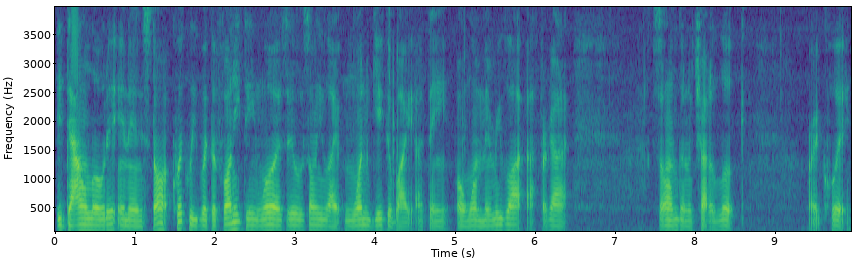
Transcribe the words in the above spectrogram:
it and then installed quickly, but the funny thing was it was only like one gigabyte, I think, or one memory block. I forgot. So I'm gonna try to look right quick.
